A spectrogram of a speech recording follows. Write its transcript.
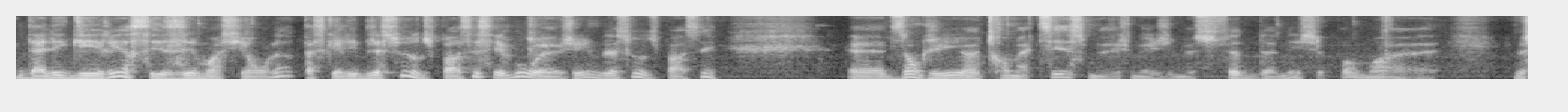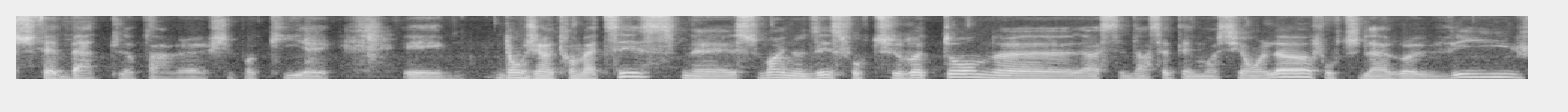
d'aller guérir ces émotions-là, parce que les blessures du passé, c'est beau, euh, j'ai une blessure du passé. Euh, disons que j'ai eu un traumatisme, je me, suis fait donner, je sais pas moi, euh, je me suis fait battre par je ne sais pas qui. Et, donc, j'ai un traumatisme. Souvent, ils nous disent il faut que tu retournes dans cette émotion-là, il faut que tu la revives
